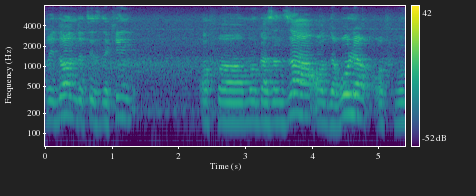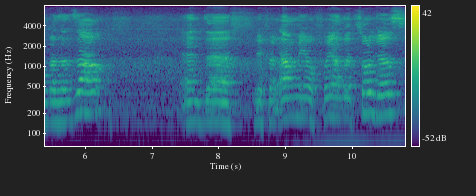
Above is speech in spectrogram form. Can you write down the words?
Pridon, that is the king of uh, or the ruler of Mulgazanzar, and uh, with an army of 300 soldiers.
